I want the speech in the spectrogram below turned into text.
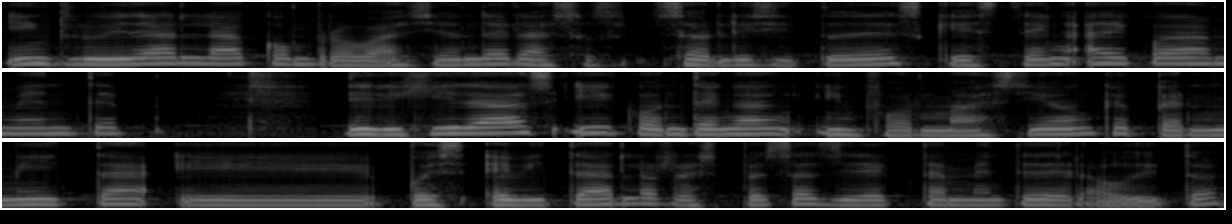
incluida la comprobación de las solicitudes que estén adecuadamente dirigidas y contengan información que permita eh, pues evitar las respuestas directamente del auditor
